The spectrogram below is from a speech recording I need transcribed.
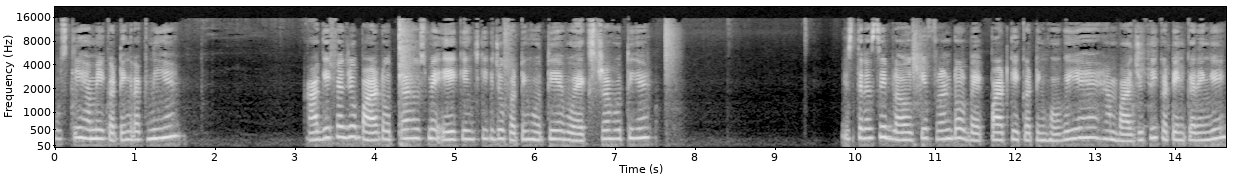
उसकी हमें कटिंग रखनी है। आगे का जो पार्ट होता है, उसमें एक इंच की जो कटिंग होती है, वो एक्स्ट्रा होती है। इस तरह से ब्लाउज के फ्रंट और बैक पार्ट की कटिंग हो गई है। हम बाजू की कटिंग करेंगे।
